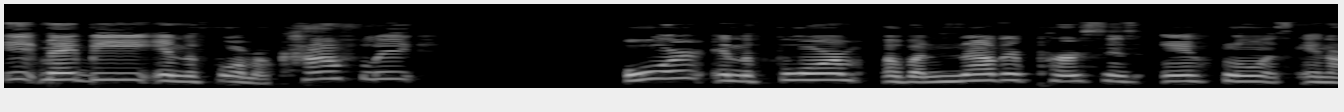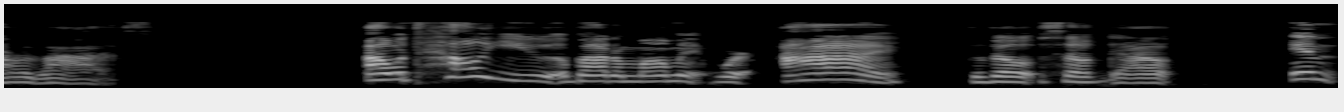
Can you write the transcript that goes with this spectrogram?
It may be in the form of conflict or in the form of another person's influence in our lives. I will tell you about a moment where I developed self doubt. And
